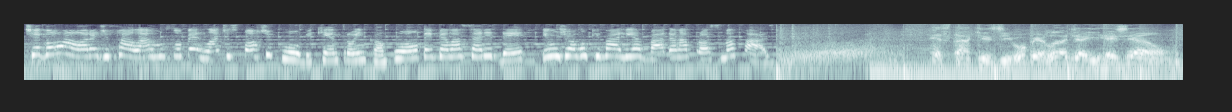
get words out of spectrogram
Chegou a hora de falarmos do Berlante Esporte Clube, que entrou em campo ontem pela Série D e um jogo que valia vaga na próxima fase. Destaques de Uberlândia e região.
